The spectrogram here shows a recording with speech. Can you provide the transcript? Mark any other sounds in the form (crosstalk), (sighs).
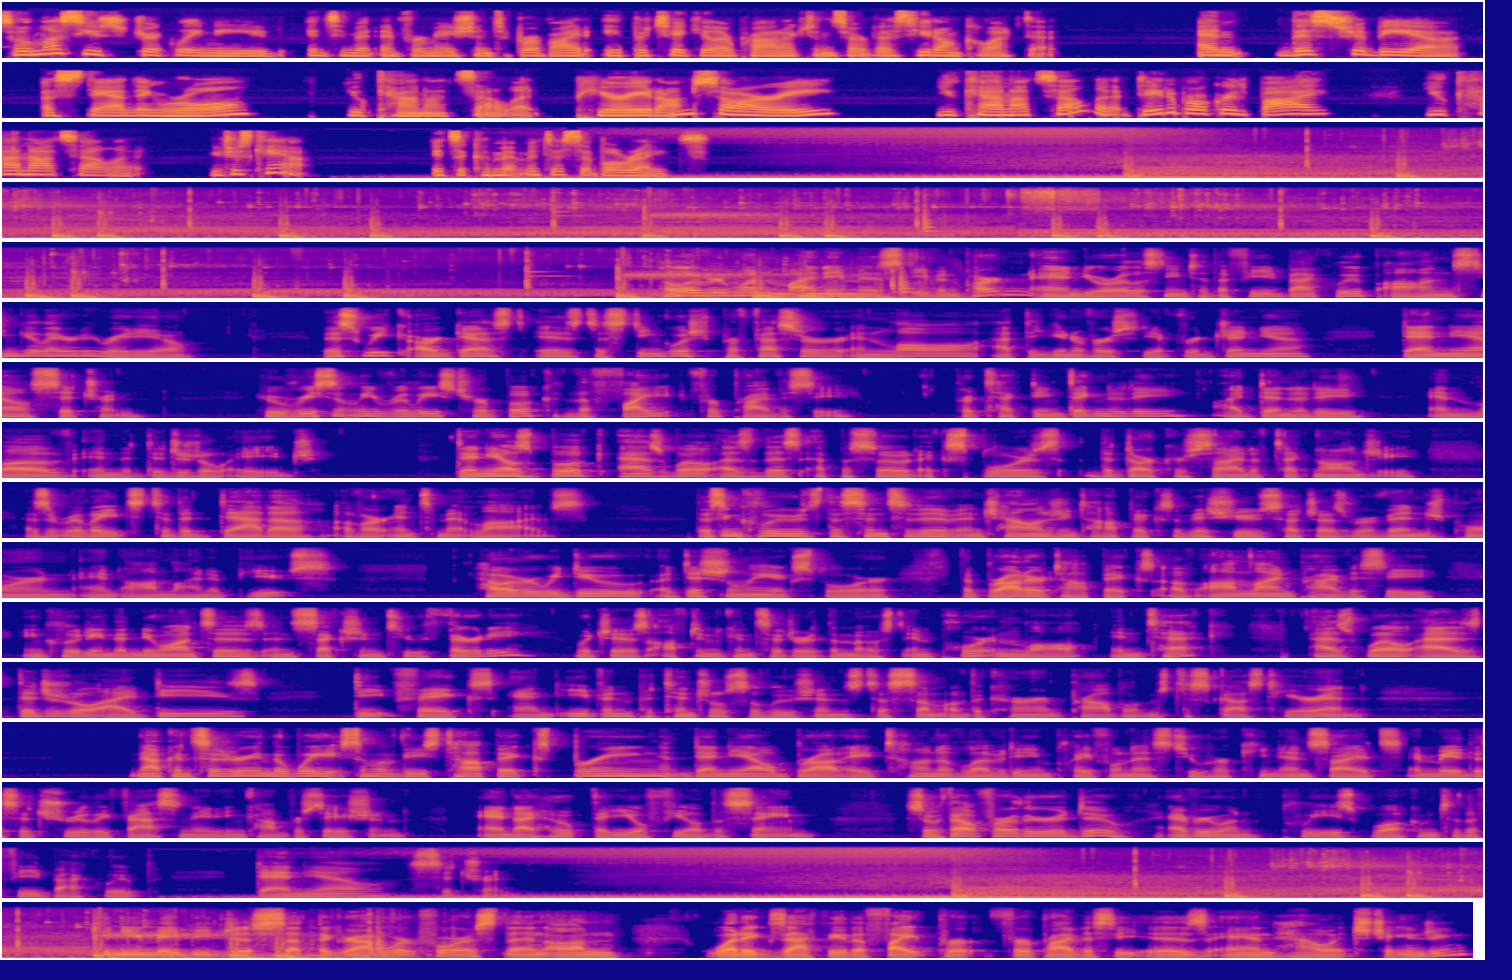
So unless you strictly need intimate information to provide a particular product and service, you don't collect it. And this should be a, a standing rule. You cannot sell it. Period. I'm sorry. You cannot sell it. Data brokers buy. You cannot sell it. You just can't. It's a commitment to civil rights. Hello, everyone. My name is Steven Parton, and you're listening to the Feedback Loop on Singularity Radio. This week, our guest is Distinguished Professor in Law at the University of Virginia, Danielle Citron, who recently released her book, The Fight for Privacy Protecting Dignity, Identity, and Love in the Digital Age. Danielle's book, as well as this episode, explores the darker side of technology as it relates to the data of our intimate lives this includes the sensitive and challenging topics of issues such as revenge porn and online abuse. However, we do additionally explore the broader topics of online privacy, including the nuances in Section 230, which is often considered the most important law in tech, as well as digital IDs, deepfakes, and even potential solutions to some of the current problems discussed herein. Now, considering the weight some of these topics bring, Danielle brought a ton of levity and playfulness to her keen insights and made this a truly fascinating conversation. And I hope that you'll feel the same. So, without further ado, everyone, please welcome to the feedback loop Danielle Citron. Can you maybe just set the groundwork for us then on what exactly the fight for, for privacy is and how it's changing?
